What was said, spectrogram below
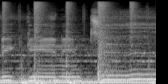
beginning to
